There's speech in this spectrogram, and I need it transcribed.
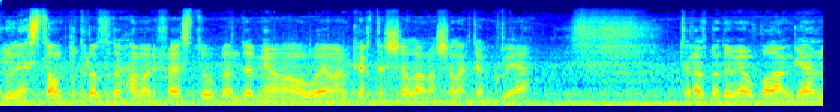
Julian stąd po drodze do Hammerfestu będę miał, kartę Shella, na Shellach tankuję. Teraz będę miał Wolangen.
